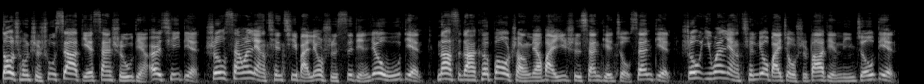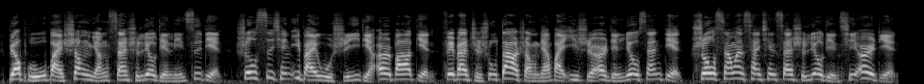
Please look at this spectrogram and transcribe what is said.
道琼指数下跌三十五点二七点，收三万两千七百六十四点六五点；纳斯达克暴涨两百一十三点九三点，收一万两千六百九十八点零九点；标普五百上扬三十六点零四点，收四千一百五十一点二八点；非半指数大涨两百一十二点六三点，收三万三千三十六点七二点。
